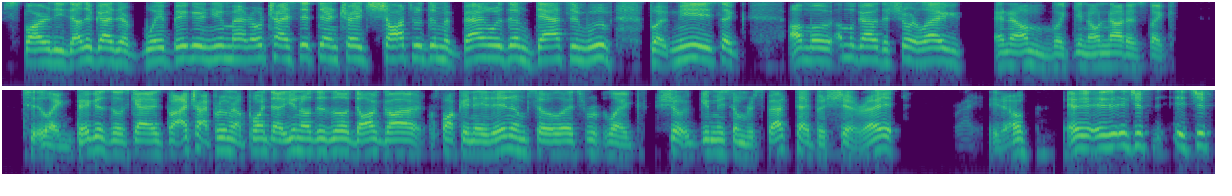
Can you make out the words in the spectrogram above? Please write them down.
spar these other guys that are way bigger than you, man. Don't try to sit there and trade shots with them and bang with them, dance and move. But me, it's like I'm a I'm a guy with a short leg, and I'm like you know not as like to, like big as those guys, but I try proving a point that you know this little dog got fucking it in him, so let's like show give me some respect type of shit, right? Right. You know, it, it, it's just it's just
